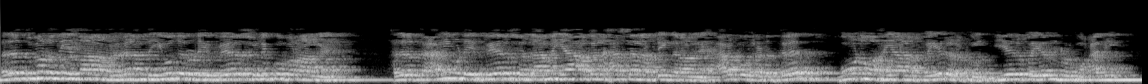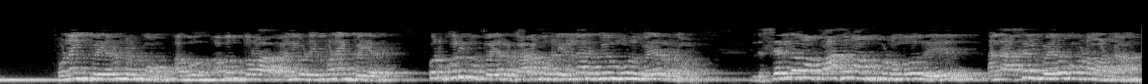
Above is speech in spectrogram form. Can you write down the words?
அதில் துமரதியல்லான் அவர்கள் அந்த யூதருடைய பேரை சொல்லி கூப்பிடுறாங்க. அதில் அலியுடைய பேரை சொல்லாம யா அபல் ஹசன் அப்படிங்கிறாங்க அரபுகளிடத்துல மூணு வகையான பெயர் இருக்கும். இயறு பெயர்னு இருக்கும் அலி. புனை பெயர்னு இருக்கும். அபு அபுத்துரா அலியுடைய புனை பெயர். ஒரு குறிப்பு பெயர் இருக்கும். அரபுகள் எல்லாருக்குமே மூணு பெயர் இருக்கும். இந்த செல்லமா பாசமா கூப்பிடும்போது அந்த அசல் பெயரை கூப்பிட மாட்டான்.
